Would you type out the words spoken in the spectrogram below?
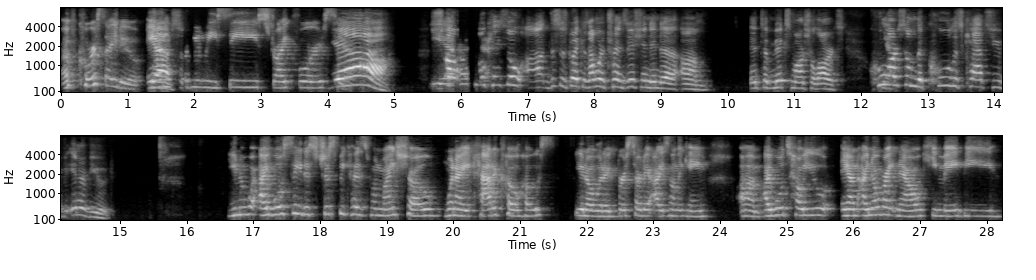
Of course I do. And yeah, so, WEC, Strike Force. Yeah. Yeah. So, okay, so uh, this is great because I want to transition into um, into mixed martial arts. Who yeah. are some of the coolest cats you've interviewed? You know what? I will say this just because when my show, when I had a co-host, you know, when I first started Eyes on the Game, um, I will tell you, and I know right now he may be.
